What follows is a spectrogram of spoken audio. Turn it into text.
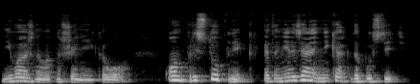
неважно в отношении кого, он преступник, это нельзя никак допустить.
